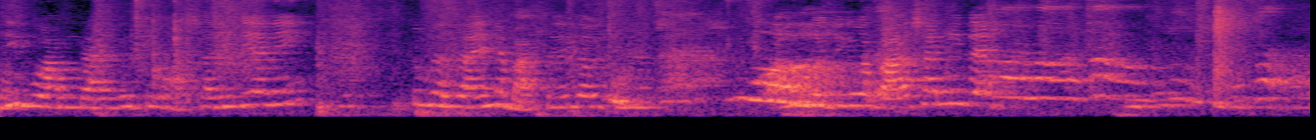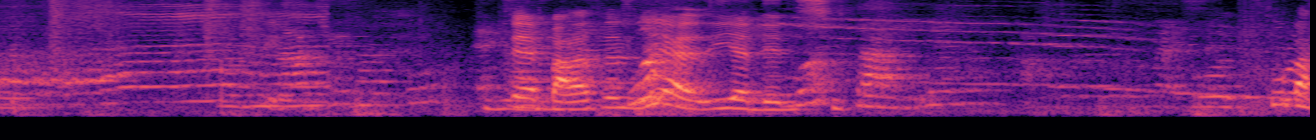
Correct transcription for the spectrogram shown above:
দিব আমরা আগে একটু ভাসানি দিয়ে নেই তোমরা যাই না ভাসানি দাও ওদিকে ভাসানি দেয় বাড়াতে দিয়ে ইয়া দিয়ে দিচ্ছি তুলা।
